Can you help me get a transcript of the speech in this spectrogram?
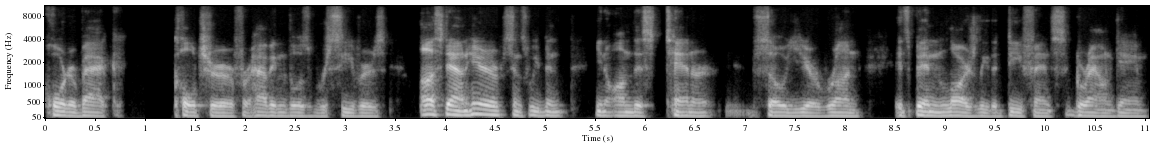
quarterback culture, for having those receivers. Us down here, since we've been you know, on this 10 or so year run, it's been largely the defense ground game.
